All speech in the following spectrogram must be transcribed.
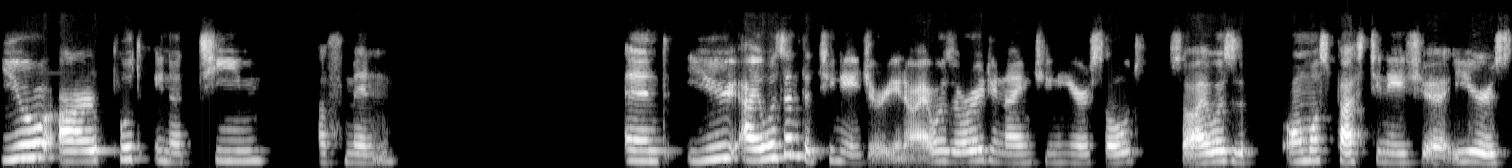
you are put in a team of men. And you i wasn't a teenager you know i was already 19 years old so i was almost past teenage years.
